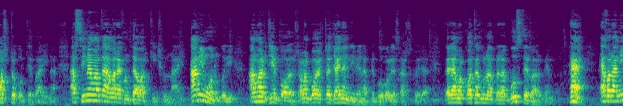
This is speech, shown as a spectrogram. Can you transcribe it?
নষ্ট করতে পারি না। আর সিনেমাতে আমার এখন দেওয়ার কিছু নাই। আমি মনে করি, আমার যে বয়স, আমার বয়সটা যাই না নিবেন আপনি গুগলে সার্চ করে তাহলে আমার কথাগুলো আপনারা বুঝতে পারবেন। হ্যাঁ এখন আমি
